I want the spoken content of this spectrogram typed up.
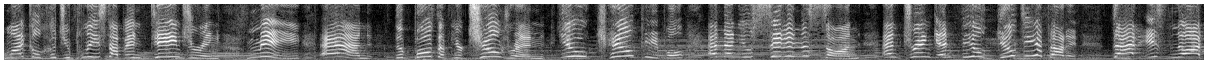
Michael, could you please stop endangering me and the both of your children? You kill people and then you sit in the sun and drink and feel guilty about it. That is not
